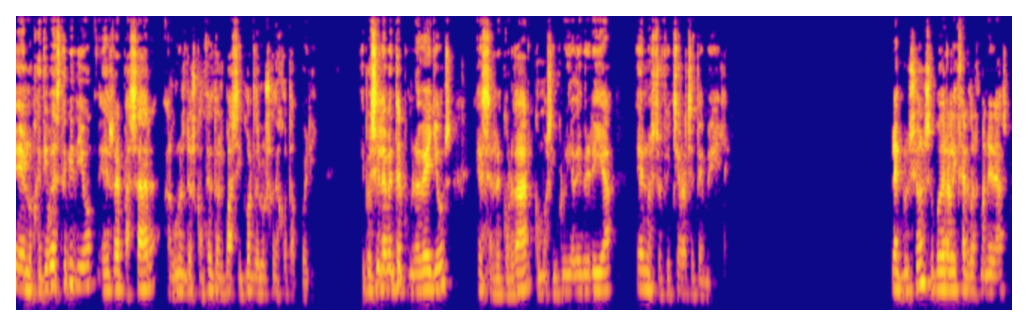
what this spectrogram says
El objetivo de este vídeo es repasar algunos de los conceptos básicos del uso de jQuery. Y posiblemente el primero de ellos es recordar cómo se incluye la librería en nuestro fichero HTML. La inclusión se puede realizar de dos maneras,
